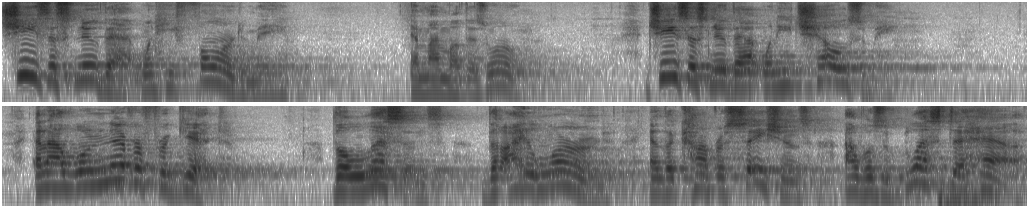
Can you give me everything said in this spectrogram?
Jesus knew that when he formed me in my mother's womb. Jesus knew that when he chose me. And I will never forget the lessons that I learned and the conversations I was blessed to have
